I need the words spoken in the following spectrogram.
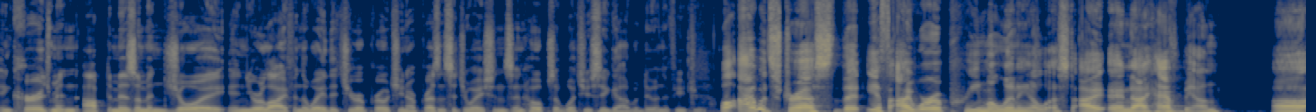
encouragement and optimism and joy in your life and the way that you're approaching our present situations in hopes of what you see God would do in the future. Well, I would stress that if I were a premillennialist, I and I have been, uh,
